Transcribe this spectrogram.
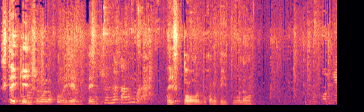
Staycation, walang kuryente. Siya na tayo wala. Na-istorbo kami dito, walang... Walang kuryente.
